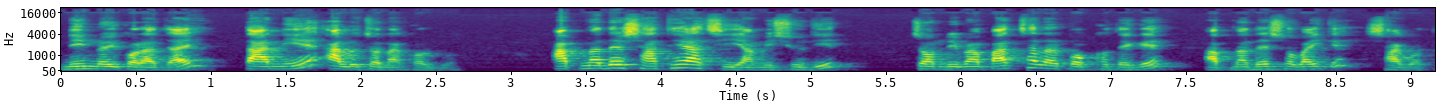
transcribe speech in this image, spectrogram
নির্ণয় করা যায় তা নিয়ে আলোচনা করব। আপনাদের সাথে আছি আমি সুজিত, চন্দ্রিমা পাঠশালার পক্ষ থেকে আপনাদের সবাইকে স্বাগত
